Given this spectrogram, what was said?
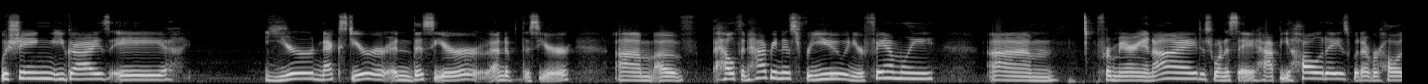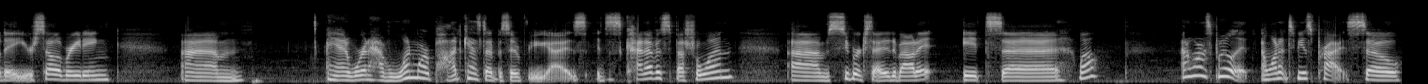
Wishing you guys a year next year and this year, end of this year, um, of health and happiness for you and your family. Um, from Mary and I, just want to say happy holidays, whatever holiday you're celebrating. Um, and we're going to have one more podcast episode for you guys. It's kind of a special one. I'm super excited about it. It's, uh, well, I don't want to spoil it. I want it to be a surprise. So,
